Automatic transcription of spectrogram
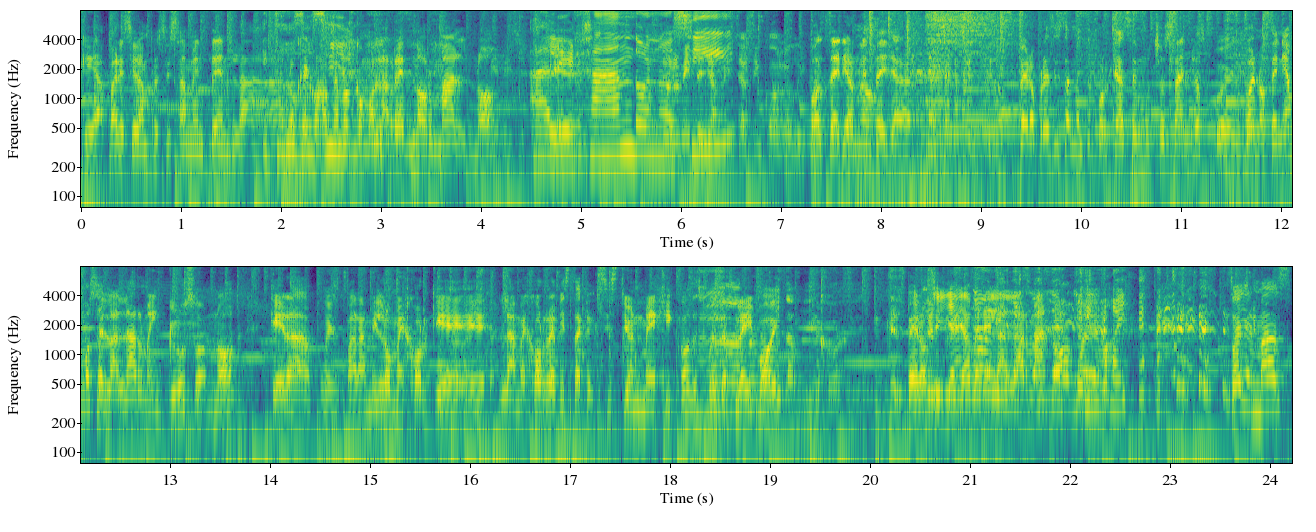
que aparecieran precisamente en la lo que así. conocemos como la red normal, ¿no? Alejándonos, Posteriormente ya sí. fuiste al psicólogo y- Posteriormente ya Pero precisamente porque hace muchos años, pues, bueno, teníamos el alarma incluso, ¿no? Que era, pues, para mí lo mejor que. La mejor revista que existió en México después de Playboy. Pero sí llegué a ver el alarma, ¿no, güey? Soy el más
